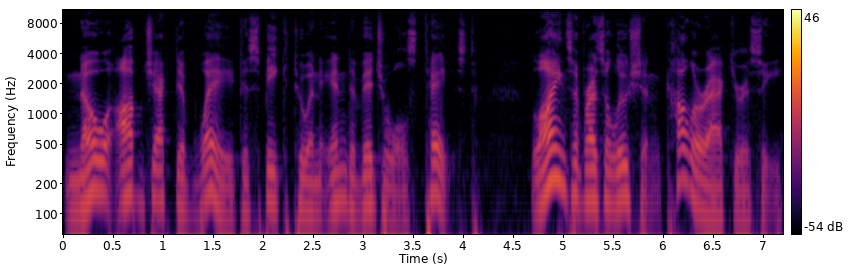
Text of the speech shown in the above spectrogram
no objective way to speak to an individual's taste. Lines of resolution, color accuracy,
